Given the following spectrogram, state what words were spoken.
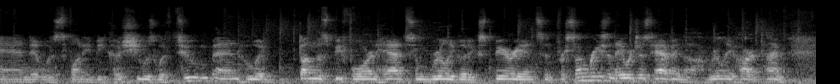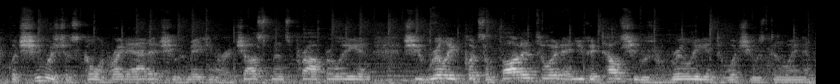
and it was funny because she was with two men who had done this before and had some really good experience. And for some reason they were just having a really hard time. But she was just going right at it. She was making her adjustments properly. And she really put some thought into it. And you could tell she was really into what she was doing. And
